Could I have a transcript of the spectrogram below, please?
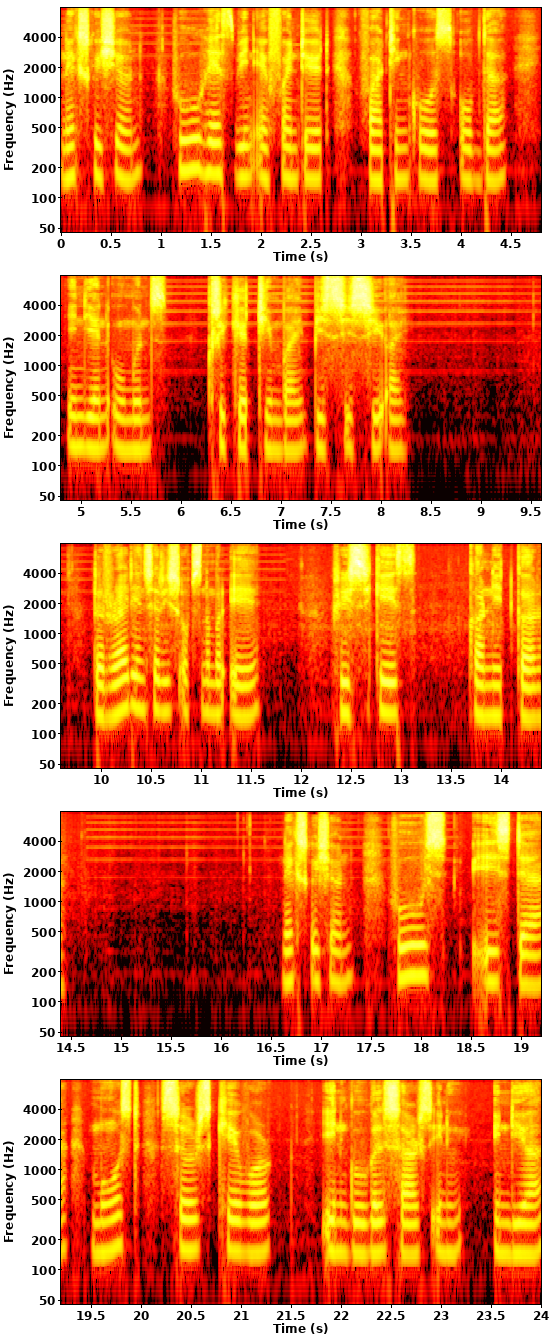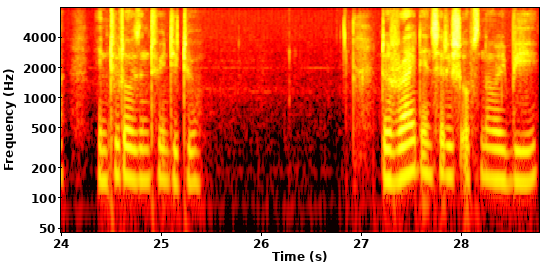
Next question Who has been appointed batting coach of the Indian women's cricket team by BCCI? The right answer is option number A, Hrishikesh Karnitkar. Next question Who is the most searched keyword in Google search in India in 2022? The right answer is option number B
